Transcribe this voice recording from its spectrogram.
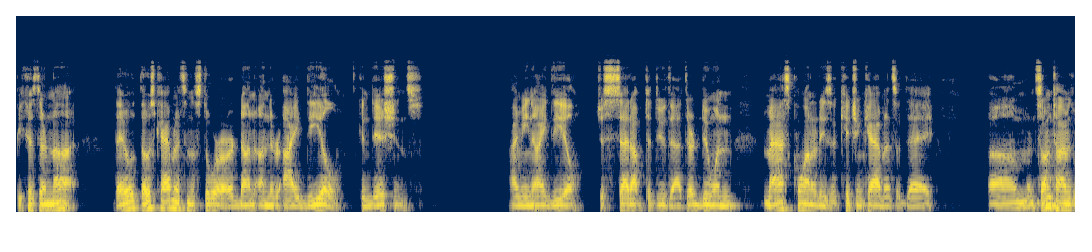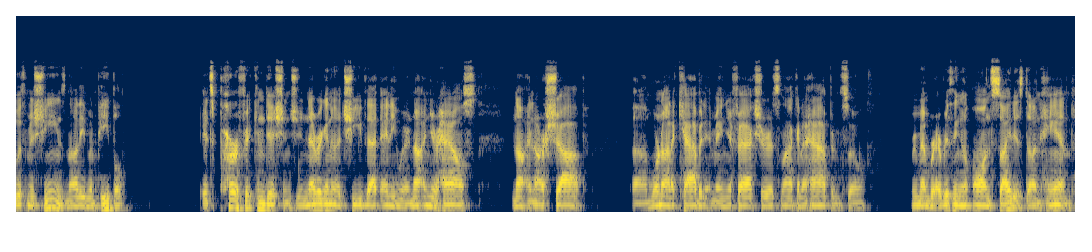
because they're not. They, those cabinets in the store are done under ideal conditions. I mean, ideal, just set up to do that. They're doing mass quantities of kitchen cabinets a day. Um, and sometimes with machines, not even people. It's perfect conditions. You're never going to achieve that anywhere, not in your house, not in our shop. Um, we're not a cabinet manufacturer. It's not going to happen. So remember, everything on site is done hand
